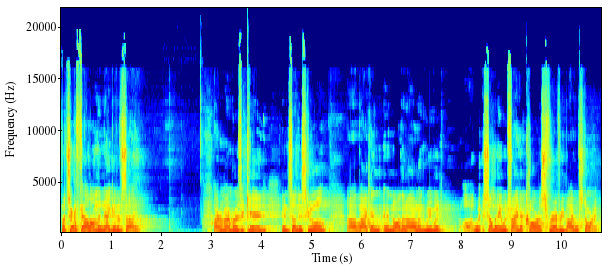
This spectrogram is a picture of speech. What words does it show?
but sort of fell on the negative side. I remember as a kid in Sunday school uh, back in, in Northern Ireland, we would, uh, somebody would find a chorus for every Bible story.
